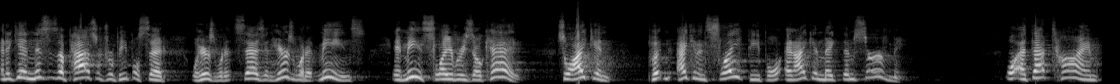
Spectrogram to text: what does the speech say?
And again, this is a passage where people said, well, here's what it says, and here's what it means. It means slavery's okay. So I can put I can enslave people and I can make them serve me. Well, at that time,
